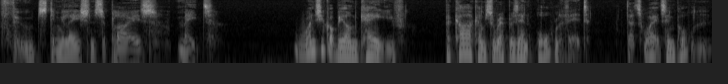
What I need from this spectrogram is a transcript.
food, stimulation, supplies, mate. Once you've got beyond cave, a car comes to represent all of it. That's why it's important.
